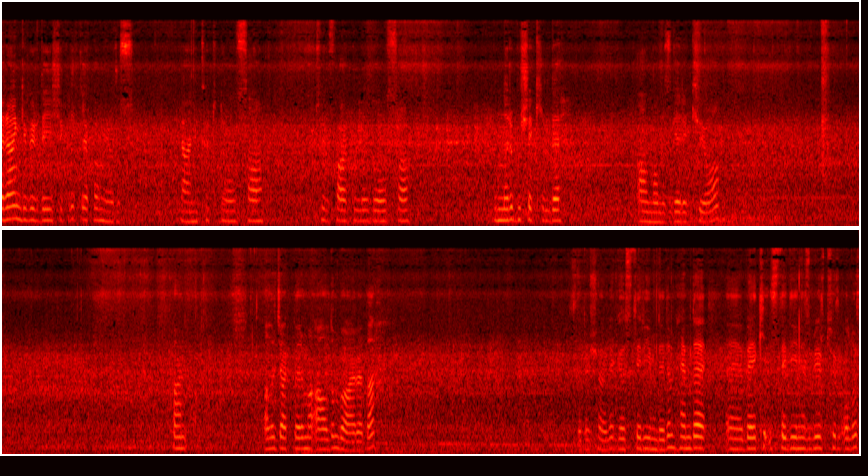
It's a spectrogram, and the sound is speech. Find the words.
Herhangi bir değişiklik yapamıyoruz. Yani kötü de olsa, tür farklılığı da olsa bunları bu şekilde almamız gerekiyor. Ben alacaklarımı aldım bu arada. Size de şöyle göstereyim dedim. Hem de e, belki istediğiniz bir tür olur.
